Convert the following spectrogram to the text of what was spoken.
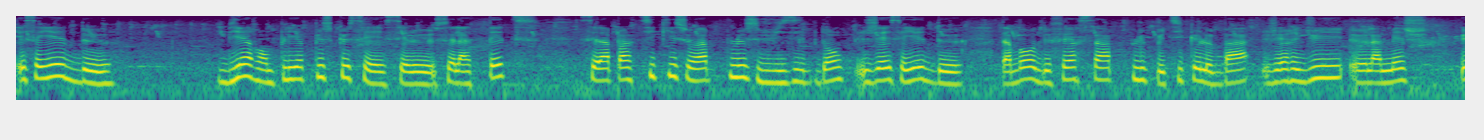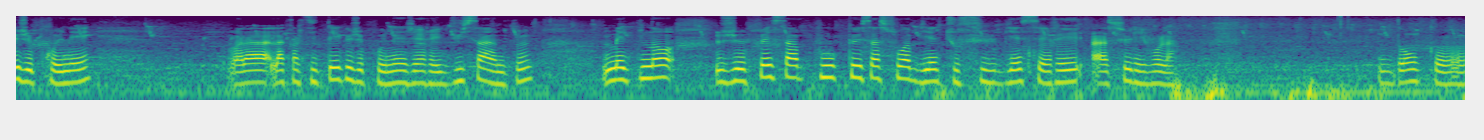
Essayez de bien remplir puisque c'est la tête c'est la partie qui sera plus visible. Donc j'ai essayé de d'abord de faire ça plus petit que le bas. J'ai réduit euh, la mèche que je prenais. Voilà la quantité que je prenais, j'ai réduit ça un peu. Maintenant, je fais ça pour que ça soit bien touffu, bien serré à ce niveau-là. Donc euh,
